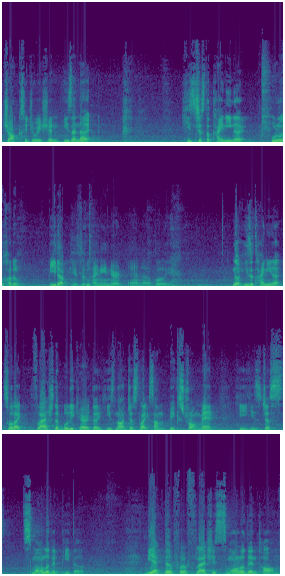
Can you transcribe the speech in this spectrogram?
jock situation, he's a nerd. he's just a tiny nerd who knows how to beat up. He's a tiny nerd and a bully. No, he's a tiny nerd. So like Flash, the bully character, he's not just like some big strong man. He he's just smaller than Peter. The actor for Flash is smaller than Tom.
